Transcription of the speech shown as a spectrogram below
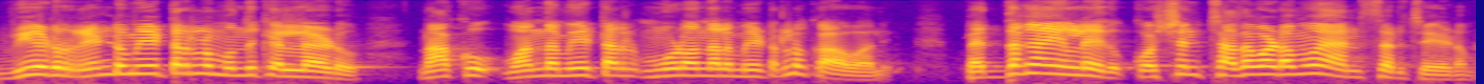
వీడు రెండు మీటర్లు ముందుకెళ్ళాడు నాకు వంద మీటర్ మూడు వందల మీటర్లు కావాలి. పెద్దగా ఏం లేదు. క్వశ్చన్ చదవడము ఆన్సర్ చేయడం.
